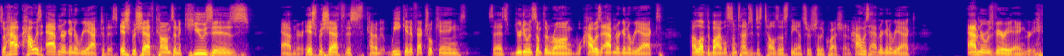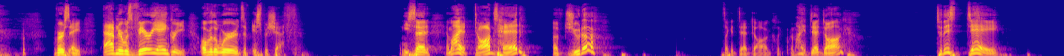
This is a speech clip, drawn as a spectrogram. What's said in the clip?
So, how, how is Abner going to react to this? Ishbosheth comes and accuses Abner. Ishbosheth, this kind of weak, ineffectual king, says, You're doing something wrong. How is Abner going to react? I love the Bible. Sometimes it just tells us the answers to the question. How is Abner going to react? Abner was very angry. Verse 8 Abner was very angry over the words of Ishbosheth. And he said, Am I a dog's head of Judah? It's like a dead dog. Like, am I a dead dog? To this day,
